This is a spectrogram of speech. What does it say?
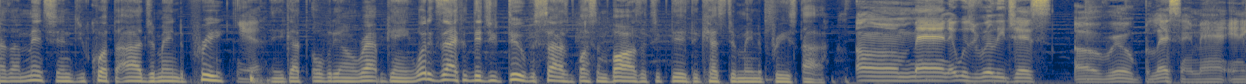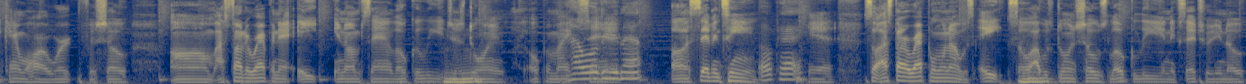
as I mentioned, you caught the eye of Jermaine Dupri, Yeah. and you got over there on Rap Game. What exactly did you do besides busting bars that you did to catch Jermaine Dupri's eye? Um, man, it was really just a real blessing, man, and it came with hard work for sure. Um, I started rapping at eight, you know what I'm saying, locally, just doing like, open mics. How old are you and- now? Uh, 17. Okay. Yeah. So I started rapping when I was eight. So I was doing shows locally and etc. You know,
